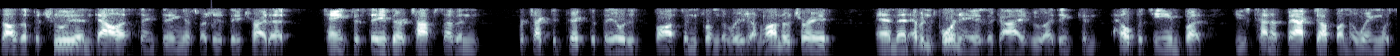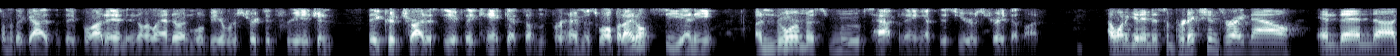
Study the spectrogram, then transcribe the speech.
Zaza Pachulia in Dallas, same thing, especially if they try to tank to save their top seven protected pick that they owed to Boston from the Rajon Rondo trade. And then Evan Fournier is a guy who I think can help a team, but he's kind of backed up on the wing with some of the guys that they brought in in Orlando and will be a restricted free agent. They could try to see if they can't get something for him as well, but I don't see any enormous moves happening at this year's trade deadline. I want to get into some predictions right now and then uh,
